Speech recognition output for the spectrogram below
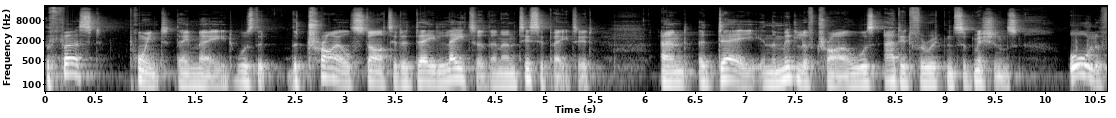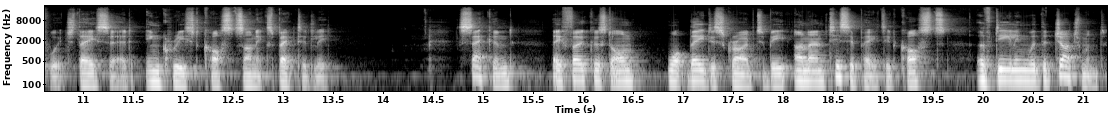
The first point they made was that the trial started a day later than anticipated, and a day in the middle of trial was added for written submissions, all of which they said increased costs unexpectedly. Second, they focused on what they described to be unanticipated costs of dealing with the judgment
